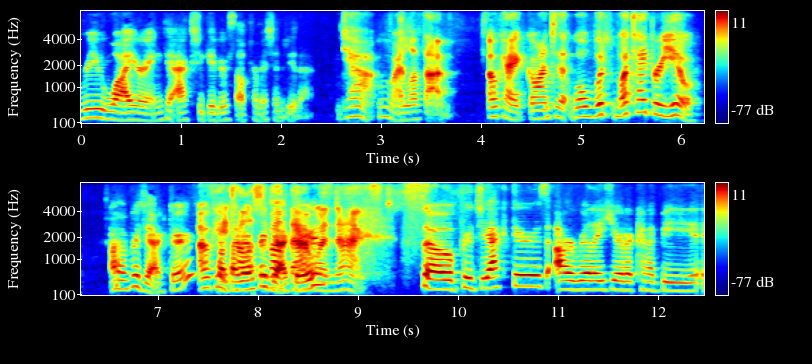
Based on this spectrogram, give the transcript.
rewiring to actually give yourself permission to do that. Yeah. Oh, I love that. Okay. Go on to that well, what what type are you? I'm a projector. Okay, tell us about that one next. So projectors are really here to kind of be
